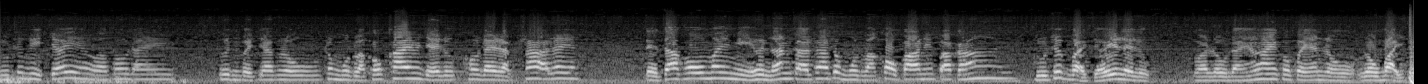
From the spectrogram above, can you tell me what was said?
รู้สึกดีใจว่าเขาได้ขึ้นไปจากเราสมมติว่าเขาค่ายไม่ใช่หรือเขาได้รักษาได้ แต่ถ้าเขาไม่มีเงินนั้นก็ถ้าสมมติว่าเขาปานี่ปาการู้สึกบายใจเลยลูกว่าเราได้ให้เขาไปอันเราเราบายใจ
